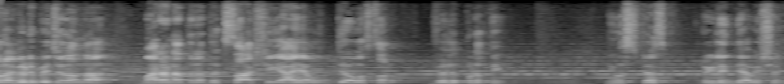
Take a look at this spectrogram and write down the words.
പ്രകടിപ്പിച്ചതെന്ന് മരണത്തിന് ദൃക്സാക്ഷിയായ ഉദ്യോഗസ്ഥർ വെളിപ്പെടുത്തി. News desk reel India vision.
